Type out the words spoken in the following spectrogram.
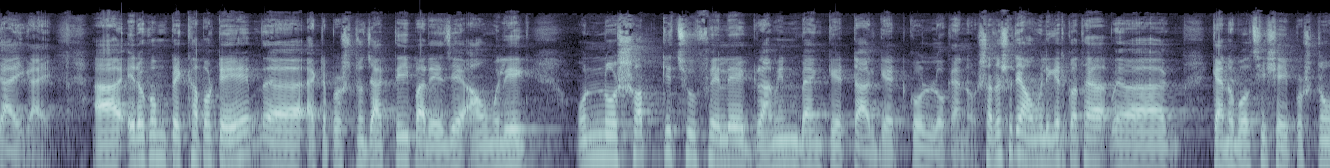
জায়গায়। এরকম প্রেক্ষাপটে একটা প্রশ্ন জাগতেই পারে যে আওয়ামী লীগ অন্য সব কিছু ফেলে গ্রামীণ ব্যাংকে টার্গেট করল কেন? সরাসরি আওয়ামী লীগের কথা কেন বলছি সেই প্রশ্নও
